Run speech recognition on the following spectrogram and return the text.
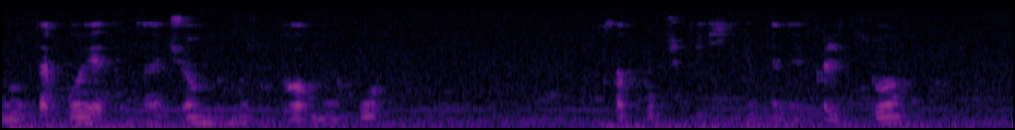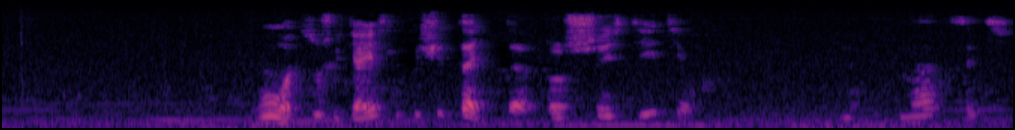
не такое это, о чем нам нужен главный упор. Сапожки, серебряное кольцо. Вот, слушайте, а если посчитать-то, то 6 этих на 15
